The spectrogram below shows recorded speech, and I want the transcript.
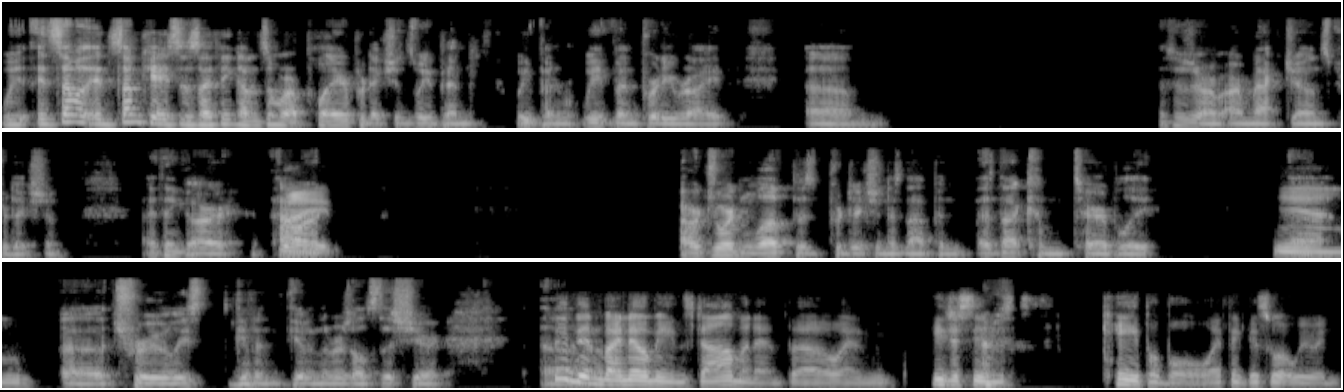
We in some in some cases, I think on some of our player predictions, we've been we've been we've been pretty right. Um, this is our, our Mac Jones prediction. I think our our, Right. our Jordan Love prediction has not been has not come terribly Yeah. uh true, at least given given the results this year. They've Uh, been by no means dominant though, and he just seems capable. I think is what we would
